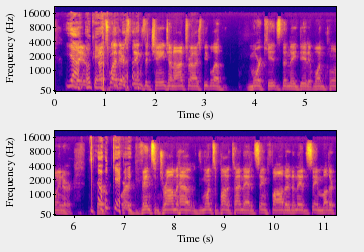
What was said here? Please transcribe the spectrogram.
yeah. Mean, okay. That's why there's things that change on Entourage. People have more kids than they did at one point, or or, okay. or Vince and Drama have once upon a time they had the same father, then they had the same mother.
